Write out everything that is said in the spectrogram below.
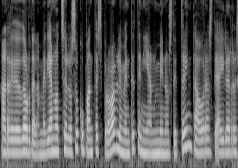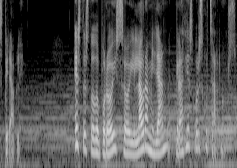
Alrededor de la medianoche los ocupantes probablemente tenían menos de 30 horas de aire respirable. Esto es todo por hoy. Soy Laura Millán. Gracias por escucharnos.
